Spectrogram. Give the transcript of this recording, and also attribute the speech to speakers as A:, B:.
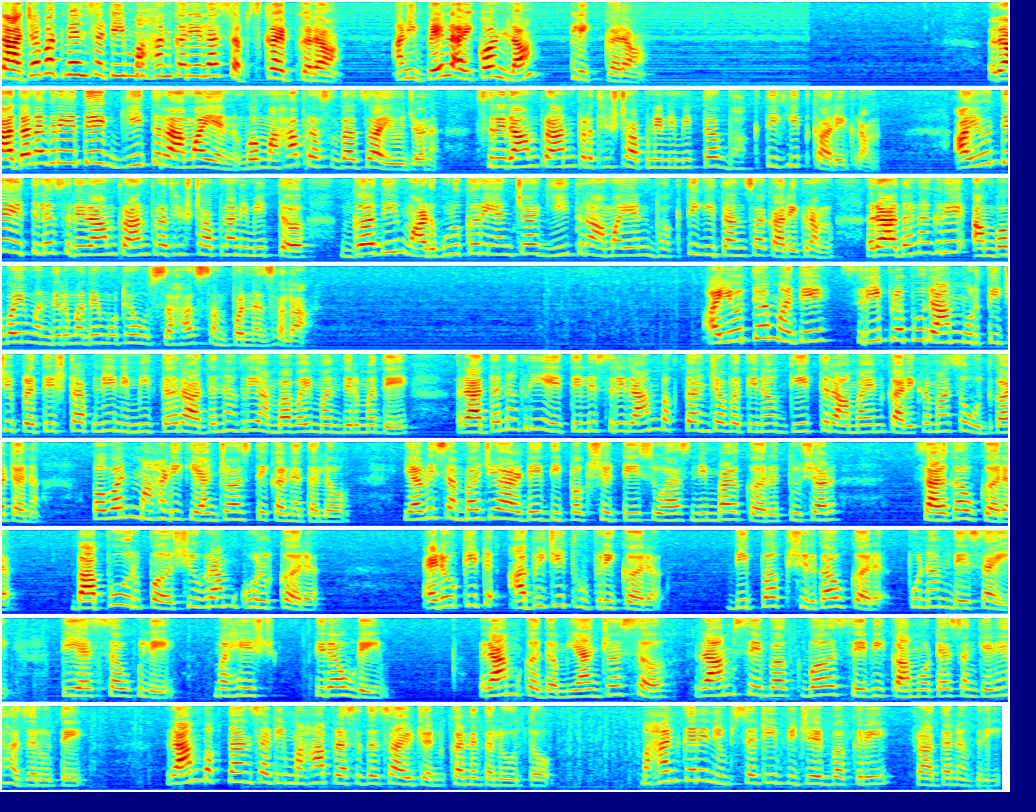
A: ताज्या बातम्यांसाठी महान करेला सबस्क्राईब करा आणि बेल आयकॉनला क्लिक करा.
B: राधानगरी येथे गीत रामायण व महाप्रसादाचं आयोजन. श्रीराम प्राण प्रतिष्ठापनेनिमित्त भक्तिगीत कार्यक्रम. अयोध्या येथील श्रीराम प्राण प्रतिष्ठापनानिमित्त ग. दि. माडगुळकर यांच्या गीत रामायण भक्तिगीतांचा कार्यक्रम राधानगरी अंबाबाई मंदिरमध्ये मोठ्या उत्साहात संपन्न झाला.
A: अयोध्यामध्ये श्री प्रभू राम मूर्तीची प्रतिष्ठापने निमित्त राधानगरी अंबाबाई मंदिरमध्ये राधानगरी येथील श्रीराम भक्तांच्या वतीनं गीत रामायण कार्यक्रमाचं उद्घाटन पवन महाडिक यांच्या हस्ते करण्यात आलं. यावेळी संभाजी आर्डे दीपक शेट्टी सुहास निंबाळकर तुषार साळगावकर बापू उर्फ Shivram Gholkar advocate Abhijit Huparikar Deepak Shirgaonkar Poonam Desai T S Chaukale Mahesh Tirawade Ram Kadam यांच्यासह रामसेवक व सेविका मोठ्या संख्येने हजर होते. राम भक्तांसाठी महाप्रसादाचं आयोजन करण्यात आलं होतं. महानकरी न्यूजसाठी विजय बकरे राधानगरी.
